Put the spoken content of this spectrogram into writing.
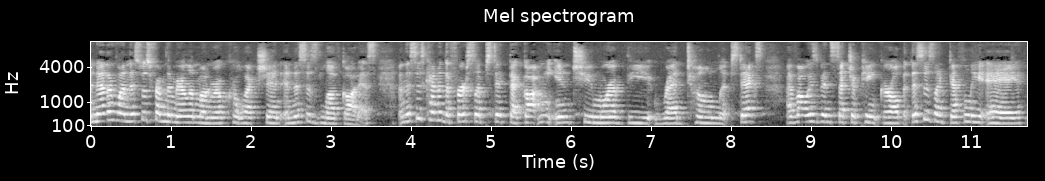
Another one, this was from the Marilyn Monroe collection, and this is Love Goddess. And this is kind of the first lipstick that got me into more of the red tone lipsticks. I've always been such a pink girl, but this is like definitely a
